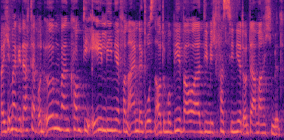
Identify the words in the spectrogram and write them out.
weil ich immer gedacht habe, und irgendwann kommt die E-Linie von einem der großen Automobilbauer, die mich fasziniert und da mache ich mit.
